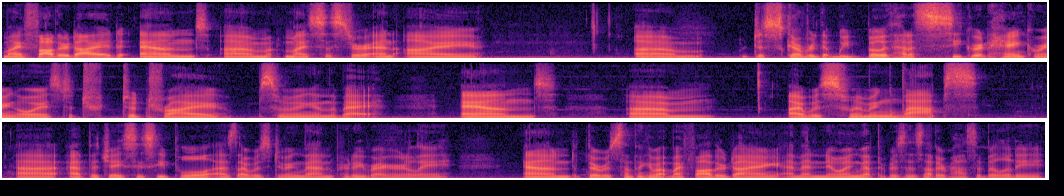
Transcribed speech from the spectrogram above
My father died, and um, my sister and I um, discovered that we both had a secret hankering always to tr- to try swimming in the bay, and um, I was swimming laps uh, at the JCC pool as I was doing then pretty regularly. And there was something about my father dying, and then knowing that there was this other possibility.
